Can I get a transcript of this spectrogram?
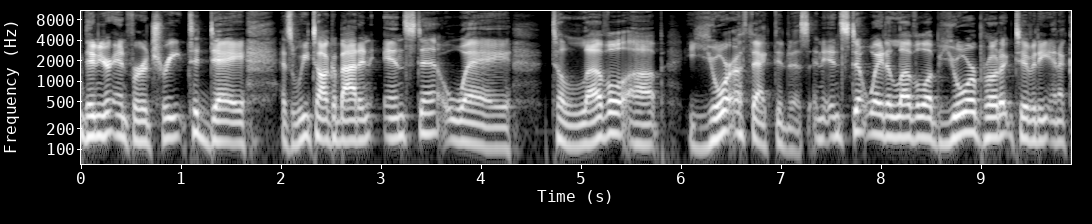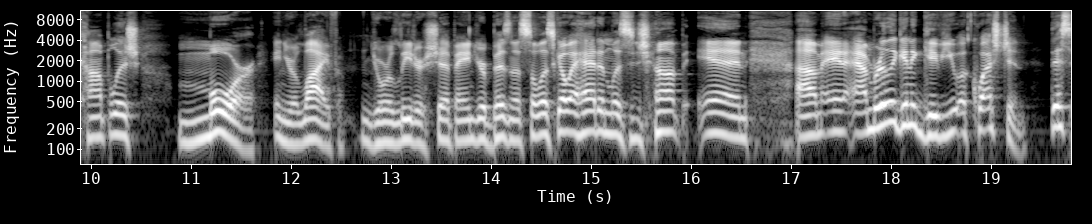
then you're in for a treat today as we talk about an instant way to level up your effectiveness, an instant way to level up your productivity and accomplish more in your life, your leadership, and your business. So let's go ahead and let's jump in. Um, and I'm really going to give you a question. This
